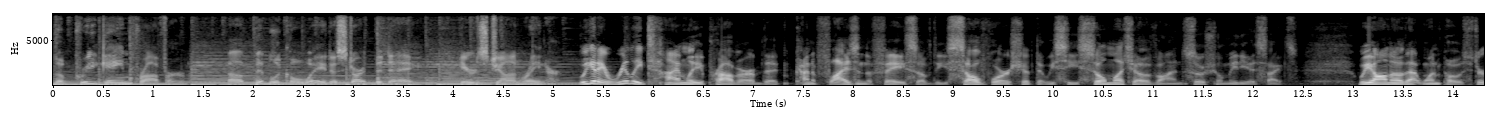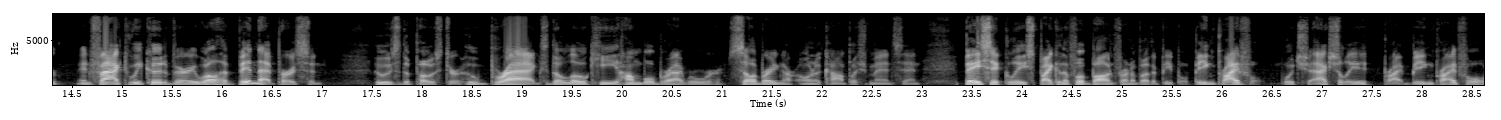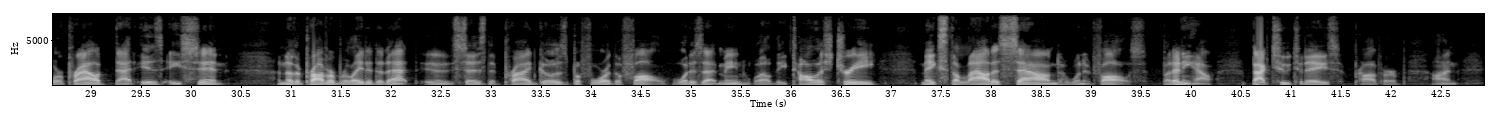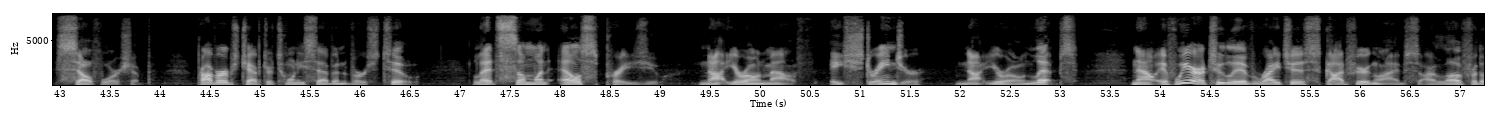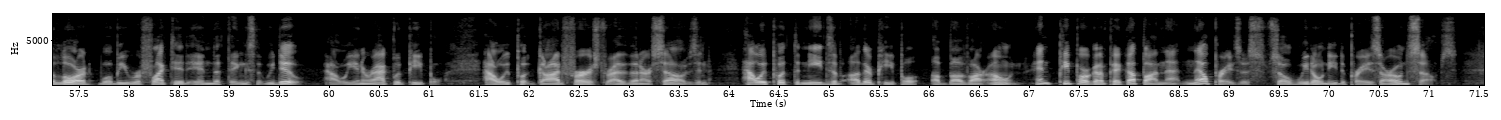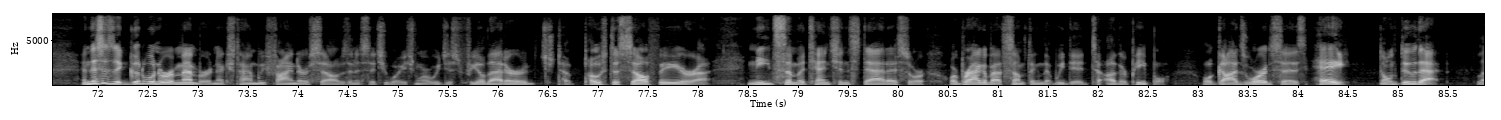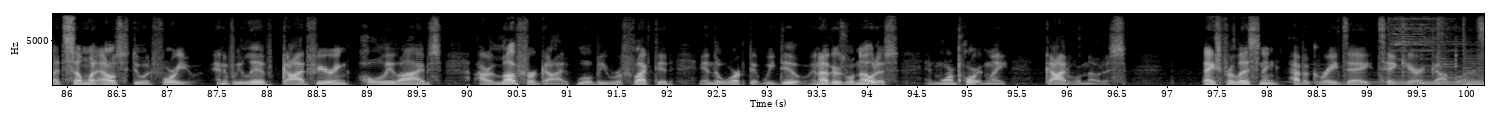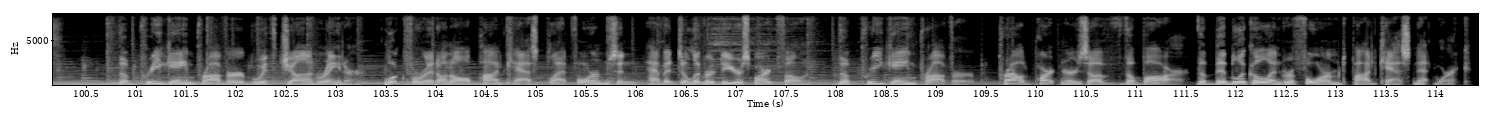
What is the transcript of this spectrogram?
The pregame proverb, a biblical way to start the day. Here's John Rayner. We get a really timely proverb that kind of flies in the face of the self worship that we see so much of on social media sites. We all know that one poster. In fact, we could very well have been that person who's the poster, who brags, the low key, humble brag where we're celebrating our own accomplishments and basically spiking the football in front of other people, being prideful which actually, being prideful or proud, that is a sin. Another proverb related to that says that pride goes before the fall. What does that mean? Well, the tallest tree makes the loudest sound when it falls. But anyhow, back to today's proverb on self worship. Proverbs chapter 27, verse 2. Let someone else praise you, not your own mouth, a stranger, not your own lips. Now, if we are to live righteous, God fearing lives, our love for the Lord will be reflected in the things that we do, how we interact with people, how we put God first rather than ourselves, and how we put the needs of other people above our own. And people are going to pick up on that and they'll praise us, so we don't need to praise our own selves. And this is a good one to remember next time we find ourselves in a situation where we just feel that urge to post a selfie or uh, need some attention status or, or brag about something that we did to other people. Well, God's word says, hey, don't do that. Let someone else do it for you. And if we live God fearing, holy lives, our love for God will be reflected in the work that we do. And others will notice, and more importantly, God will notice. Thanks for listening. Have a great day. Take care and God bless. The pregame proverb with John Rayner. Look for it on all podcast platforms and have it delivered to your smartphone. The pregame proverb proud partners of The Bar, the Biblical and Reformed Podcast Network.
